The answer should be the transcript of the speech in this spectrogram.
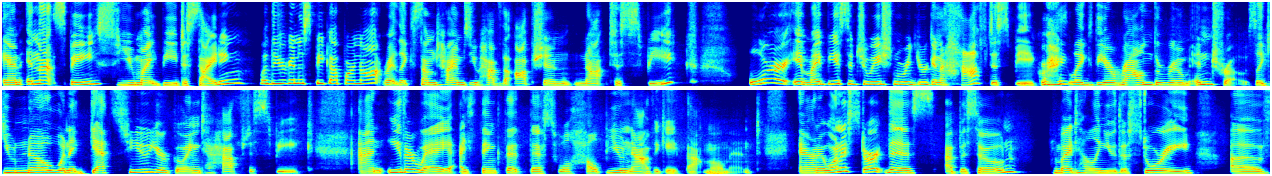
And in that space, you might be deciding whether you're going to speak up or not, right? Like sometimes you have the option not to speak, or it might be a situation where you're going to have to speak, right? Like the around the room intros. Like you know, when it gets to you, you're going to have to speak. And either way, I think that this will help you navigate that moment. And I want to start this episode by telling you the story of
